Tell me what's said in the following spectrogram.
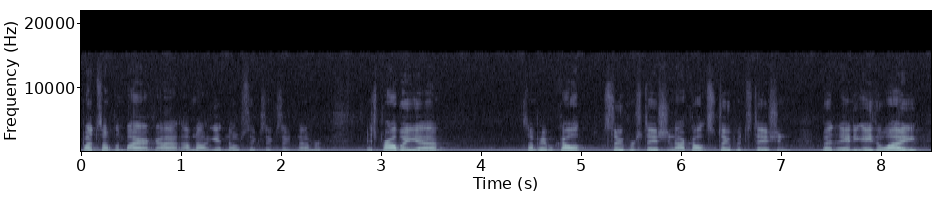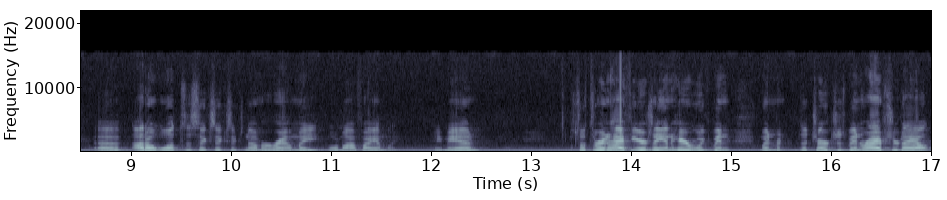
put something back. I, am not getting no 666 number. It's probably, uh, some people call it superstition. I call it stupid stition. But any, either way, uh, I don't want the 666 number around me or my family. Amen? So three and a half years in, here we've been when the church has been raptured out,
